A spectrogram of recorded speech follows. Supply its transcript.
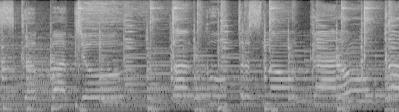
wis kepacut aku tresno karo kowe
